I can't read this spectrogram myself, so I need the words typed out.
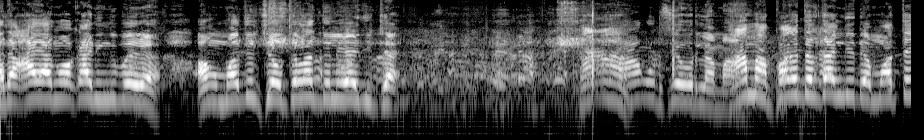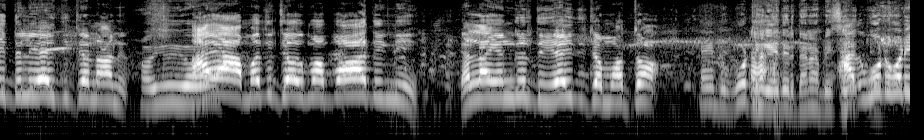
அது ஆயாங்க உட்காந்து இங்க போயிரு அவங்க மதில் செவத்தெல்லாம் இதில் எழுதிட்டேன். ஆமா பக்கத்துல தங்கிட்ட மொத்த இதுல எழுதிட்டேன் நான். ஐயோ ஆயா மதில் செவமா போகாது நீ. எல்லாம் எங்களுது எழுதிட்டேன் மொத்தம். வீட்டுக்கு அப்படி அது வீட்டு கூட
